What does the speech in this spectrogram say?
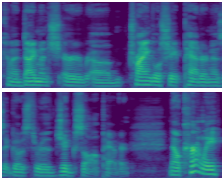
kind of diamond or um, triangle shaped pattern as it goes through a jigsaw pattern. Now currently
